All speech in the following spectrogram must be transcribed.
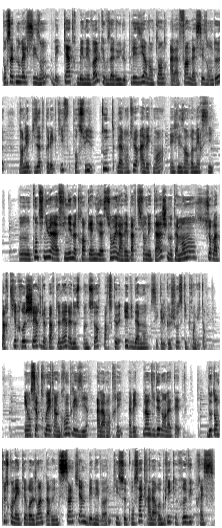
Pour cette nouvelle saison, les 4 bénévoles que vous avez eu le plaisir d'entendre à la fin de la saison 2 dans l'épisode collectif poursuivent toute l'aventure avec moi et je les en remercie. On continue à affiner notre organisation et la répartition des tâches, notamment sur la partie recherche de partenaires et de sponsors parce que évidemment c'est quelque chose qui prend du temps et on s'est retrouvé avec un grand plaisir à la rentrée, avec plein d'idées dans la tête. D'autant plus qu'on a été rejointe par une cinquième bénévole qui se consacre à la rubrique revue de presse.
